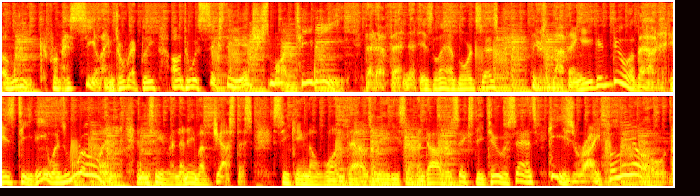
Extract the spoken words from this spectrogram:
a leak from his ceiling directly onto his 60 inch smart TV. The defendant, his landlord, says there's nothing he can do about it. His TV was ruined, and he's here in the name of justice, seeking the $1,087.62 he's rightfully owed.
